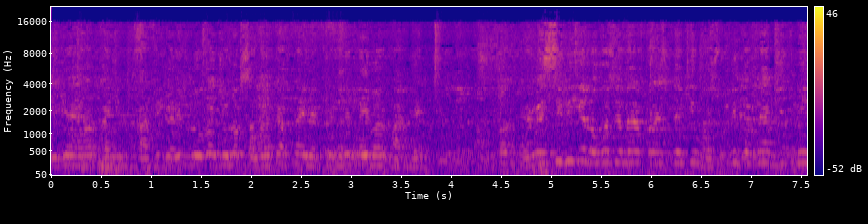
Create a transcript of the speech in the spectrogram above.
एरिया है और कई काफ़ी गरीब लोग हैं, जो लोग समय पे अपना इलेक्ट्रिक बिल नहीं भर पाते। तो एमएससीबी के लोगों से मेरा प्रश्न है कि वसूली करने आप जितनी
